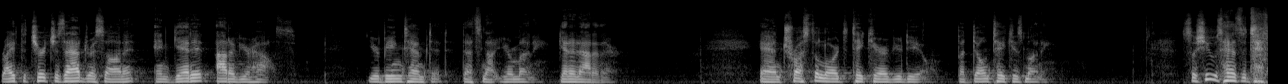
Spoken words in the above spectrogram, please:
write the church's address on it, and get it out of your house. You're being tempted. That's not your money. Get it out of there. And trust the Lord to take care of your deal, but don't take his money. So she was hesitant.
